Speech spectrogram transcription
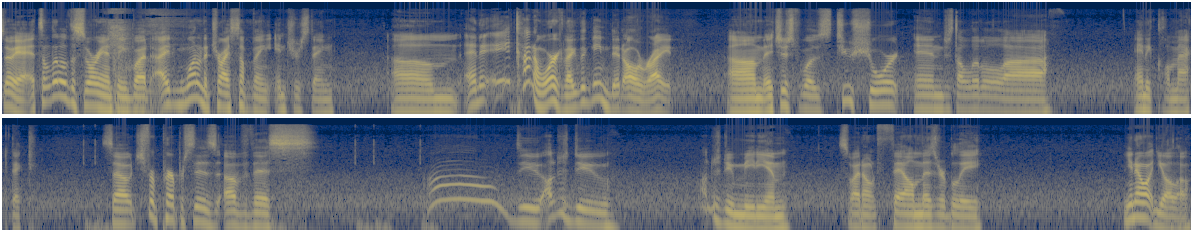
So yeah, it's a little disorienting, but I wanted to try something interesting. Um, and it, it kind of worked. Like, the game did alright. Um, it just was too short and just a little, uh, anticlimactic. So, just for purposes of this, I'll do, I'll just do, I'll just do medium, so I don't fail miserably. You know what, YOLO.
